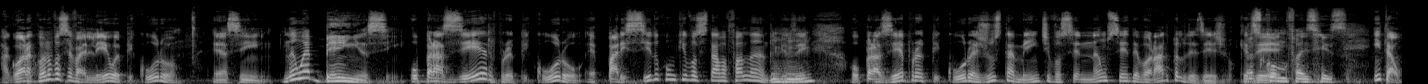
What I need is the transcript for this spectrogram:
Agora, quando você vai ler o Epicuro, cool. É assim, não é bem assim. O prazer pro Epicuro é parecido com o que você estava falando. Quer dizer, o prazer pro Epicuro é justamente você não ser devorado pelo desejo. Quer Mas dizer, como faz isso? então,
